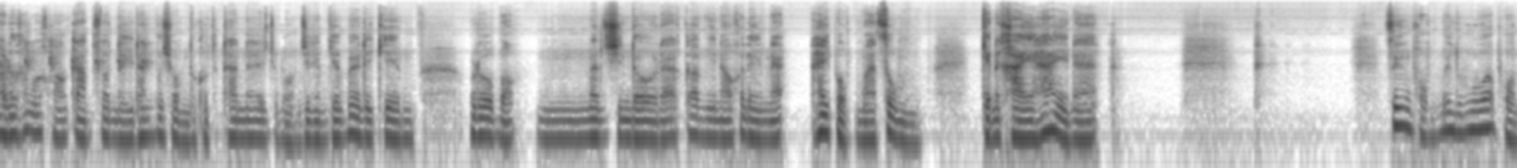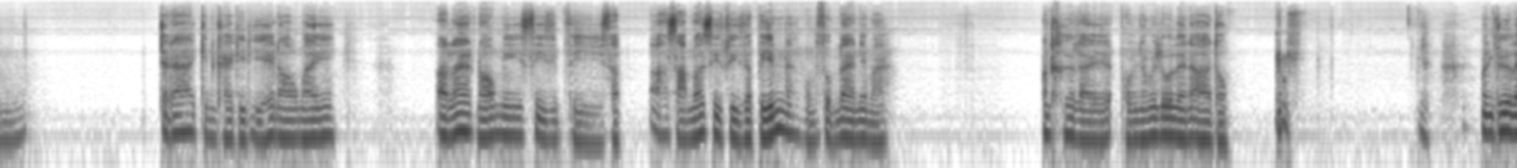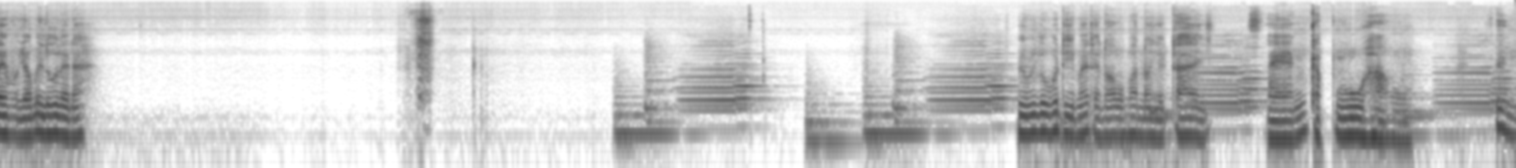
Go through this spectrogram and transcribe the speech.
เอาละครับขอกราบสวัสดีท่านผู้ชมทุกคนทุกท่านนะจะผมจินเนมเจเบอร์ในเกมโรบอกมันชินโดนะก็มีน้องคนหนึ่งนะ ให้ผมมาสุ่มเกณฑ์ใครให้นะ ซึ่งผมไม่รู้ว่าผม จะได้กินใครดีๆ ให้น้องไหมตอนแรกน้องมี44สับอ่า344สปินนะ ผมสุ่มได้นี่มา มันคืออะไร ผมยังไม่รู้เลยนะอาตรง มันคืออะไรผมยังไม่รู้เลยนะ คือไม่รู้ว่าดีไหมแต่น้องบอกว่าน้องอยากได้ แสงกับงูเห่า ซึ่ง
